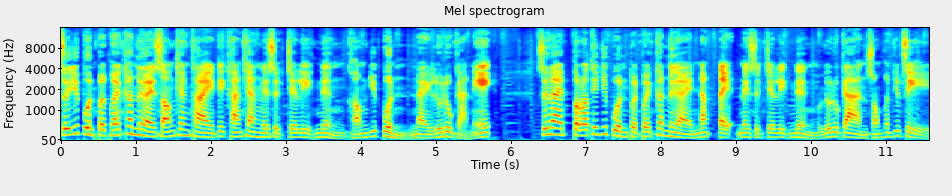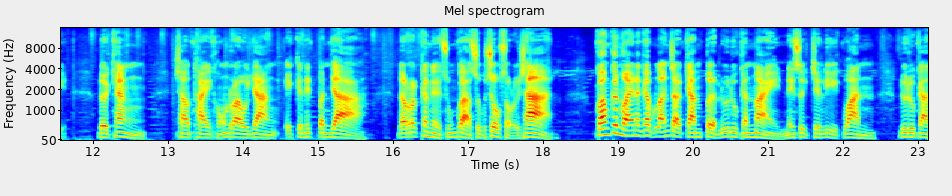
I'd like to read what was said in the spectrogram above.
สื่อญี่ปุ่นเปิดเผยค่าเหนื่อย 2 แข้งไทยที่ค้างแข่งในศึกเจลีกหนึ่งของญี่ปุ่นในฤดูกาลนี้ซึ่งในประเทศญี่ปุ่นเปิดเผยค่าเหนื่อยนักเตะในศึกเจลีกหนึ่งฤดูกาล 2024 โดยแข้งชาวไทยของเราอย่างเอกนิตปัญญา ได้รับค่าเหนื่อยสูงกว่าสุภโชคสรชาติ ความเคลื่อนไหวนะครับหลังจากการเปิดฤดูกาลใหม่ในศึกเจลีกวันฤดูกาล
